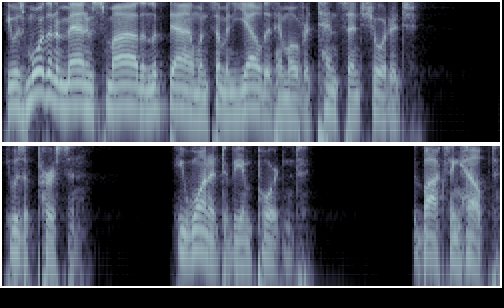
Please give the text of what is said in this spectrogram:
He was more than a man who smiled and looked down when someone yelled at him over a ten-cent shortage. He was a person. He wanted to be important. The boxing helped.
